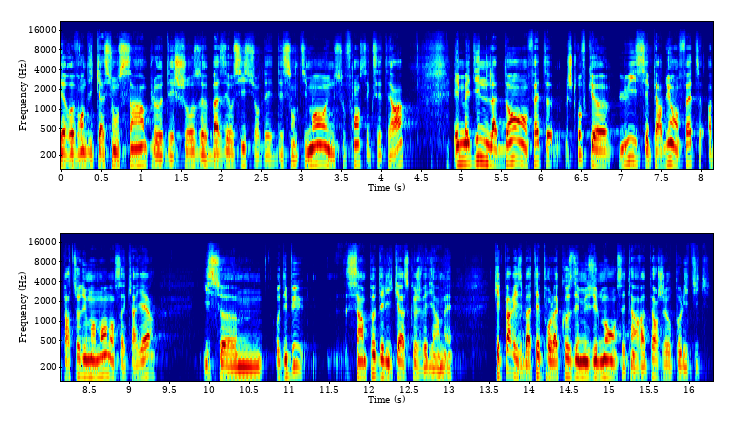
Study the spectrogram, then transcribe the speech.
revendications simples, des choses basées aussi sur des, des sentiments, une souffrance, etc. Et Medine là-dedans, en fait, je trouve que lui, il s'est perdu en fait à partir du moment dans sa carrière, il se, au début, c'est un peu délicat ce que je vais dire, mais quelque part, il se battait pour la cause des musulmans. C'était un rappeur géopolitique,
